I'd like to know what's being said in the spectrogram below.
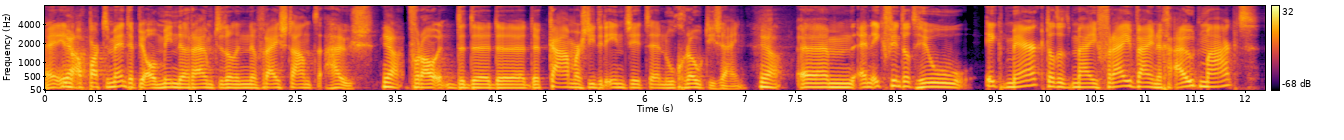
In Ja. een appartement heb je al minder ruimte dan in een vrijstaand huis. Ja, Vooral de, de, de, de kamers die erin zitten en hoe groot die zijn. ja, Ehm, en ik vind dat heel. Ik merk dat het mij vrij weinig uitmaakt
